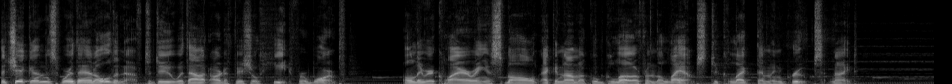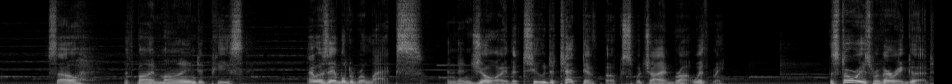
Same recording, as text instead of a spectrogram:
The chickens were then old enough to do without artificial heat for warmth, only requiring a small economical glow from the lamps to collect them in groups at night. So, with my mind at peace, I was able to relax and enjoy the two detective books which I had brought with me. The stories were very good,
